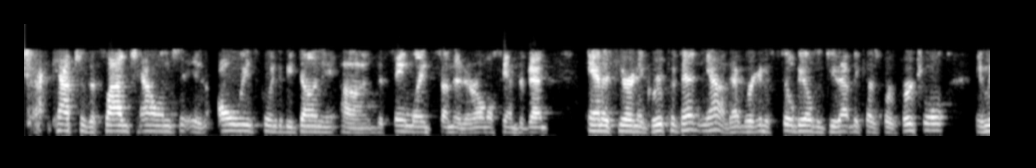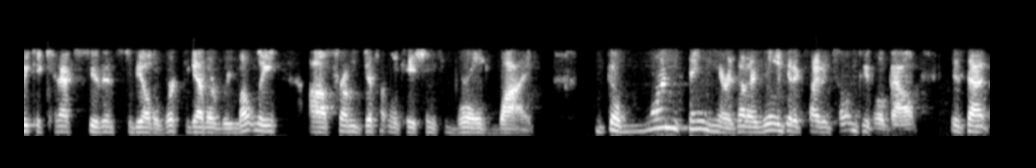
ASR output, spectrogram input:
ch- capture the flag challenge is always going to be done uh, the same way it's done at a normal SANS event. And if you're in a group event, yeah, that we're going to still be able to do that because we're virtual and we can connect students to be able to work together remotely uh, from different locations worldwide. The one thing here that I really get excited telling people about is that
